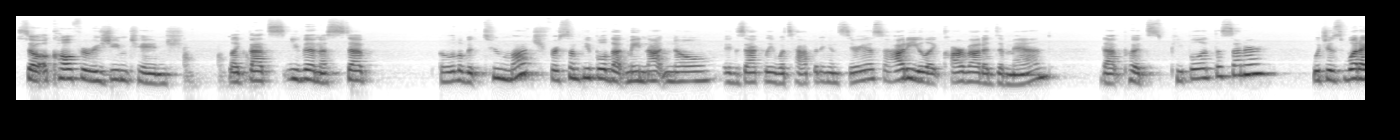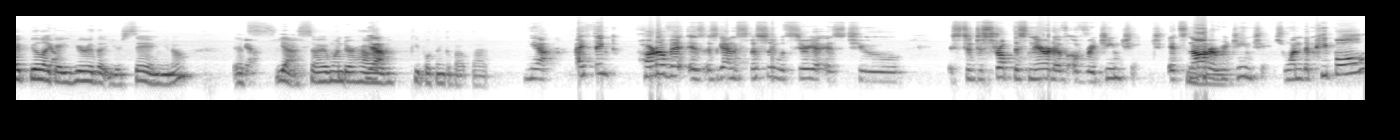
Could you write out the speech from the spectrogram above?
So a call for regime change, like that's even a step a little bit too much for some people that may not know exactly what's happening in Syria. So how do you like carve out a demand that puts people at the center? which is what I feel like yeah. I hear that you're saying, you know? It's yeah, yeah so I wonder how yeah. people think about that. Yeah. I think part of it is, again, especially with Syria, is to is to disrupt this narrative of regime change. It's not mm-hmm. a regime change. When the people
